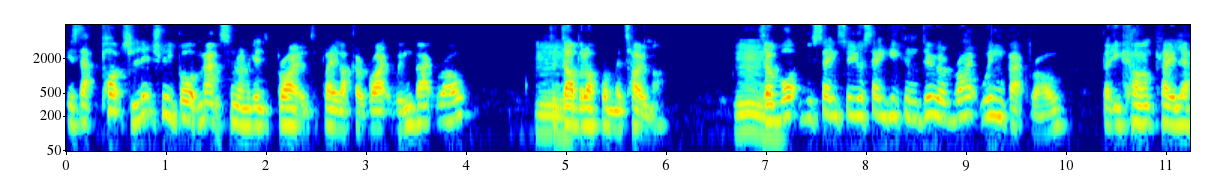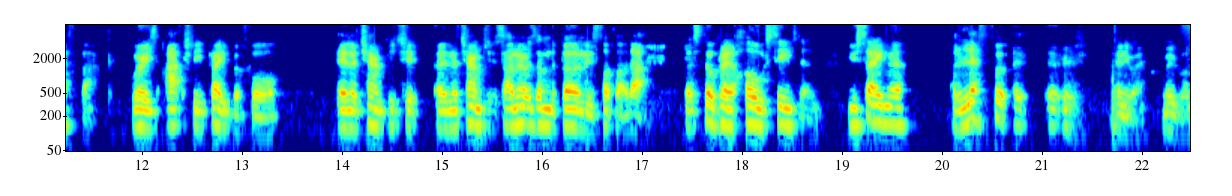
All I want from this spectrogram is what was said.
is that Potts literally brought Maatsen on against Brighton to play like a right wing back role to double up on Mitoma. Mm. So what you're saying? So you're saying he can do a right wing back role, but he can't play left back where he's actually played before in a championship. In a championship, I know it's under Burnley and stuff like that, but still played a whole season. You're saying a, a left foot. Uh, uh, anyway, move on.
